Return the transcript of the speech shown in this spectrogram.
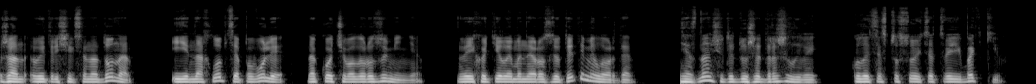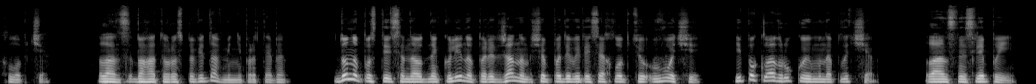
Жан витріщився на Дона, і на хлопця поволі накочувало розуміння. Ви хотіли мене розлютити, мілорде? Я знаю, що ти дуже дражливий, коли це стосується твоїх батьків, хлопче. Ланс багато розповідав мені про тебе. Дон опустився на одне коліно перед Жаном, щоб подивитися хлопцю в очі, і поклав руку йому на плече. Ланс не сліпий,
